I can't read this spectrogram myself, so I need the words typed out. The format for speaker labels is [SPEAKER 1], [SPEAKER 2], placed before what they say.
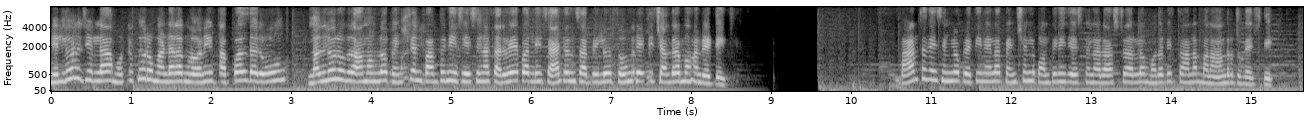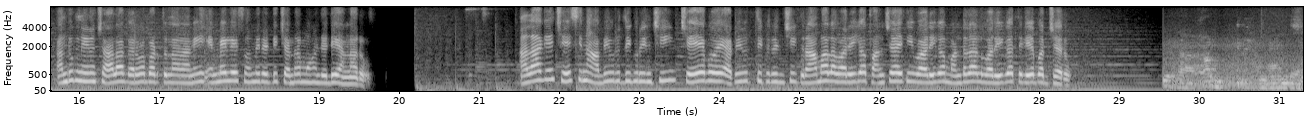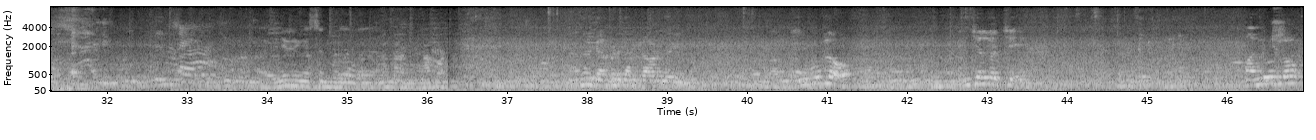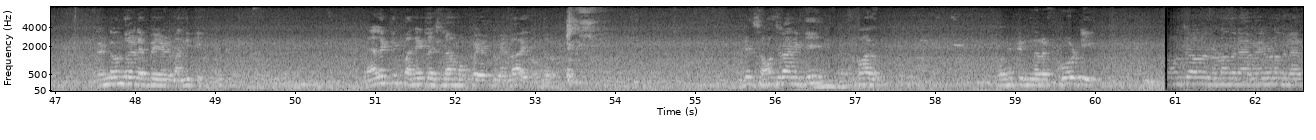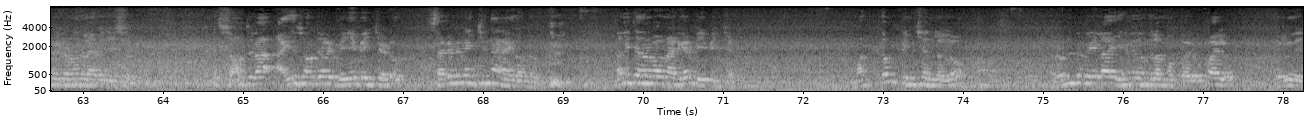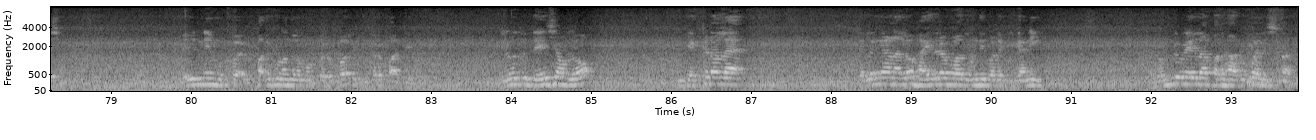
[SPEAKER 1] నెల్లూరు జిల్లా ముట్టుకూరు మండలంలోని కప్పల్దరు మల్లూరు గ్రామంలో పెన్షన్ పంపిణీ చేసిన సర్వేపల్లి శాసనసభ్యులు సోమిరెడ్డి చంద్రమోహన్ రెడ్డి. భారతదేశంలో ప్రతి నెల పెన్షన్లు పంపిణీ చేస్తున్న రాష్ట్రాల్లో మొదటి స్థానం మన ఆంధ్రప్రదేశ్ది. అందుకు నేను చాలా గర్వపడుతున్నానని ఎమ్మెల్యే సోమిరెడ్డి చంద్రమోహన్ రెడ్డి అన్నారు. అలాగే చేసిన అభివృద్ధి గురించి చేయబోయే అభివృద్ధి గురించి గ్రామాల వారీగా పంచాయతీ వారీగా మండలాల వారీగా తెలియపరిచారు.
[SPEAKER 2] ఇంజనీరింగ్ వస్తుంది
[SPEAKER 3] రావడం జరిగింది ఈ ఊర్లో పింఛన్లు వచ్చి పల్లూరులో రెండు వందల డెబ్బై ఏడు మందికి నెలకి పన్నెండు లక్షల ముప్పై ఒక్క వేల ఐదు వందలు. అంటే సంవత్సరానికి సుమారు ఒకటిన్నర కోటి సంవత్సరాలు రెండు వందల యాభై రెండు వందల యాభై రెండు వందల యాభై చేశాడు. సంవత్సరాలు సంవత్సర ఐదు సంవత్సరాలకు వెయ్యి పెంచాడు. సగటున ఇచ్చింది ఆయన ఐదు వందలు. మళ్ళీ చంద్రబాబు నాయుడు గారు వెయ్యి పెంచాడు. మొత్తం పింఛన్లలో రెండు వేల ఎనిమిది వందల ముప్పై రూపాయలు తెలుగుదేశం. వెయ్యి ముప్పై పదకొండు వందల ముప్పై రూపాయలు ఇతర పార్టీలు. ఈరోజు దేశంలో ఇంకెక్కడా లే తెలంగాణలో హైదరాబాద్ ఉంది వాళ్ళకి కానీ రెండు వేల పదహారు రూపాయలు ఇస్తున్నారు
